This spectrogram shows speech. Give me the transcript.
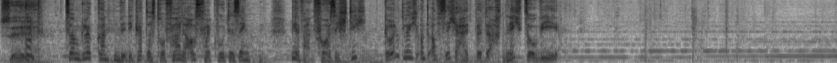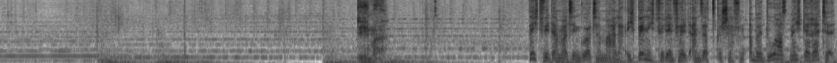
See. Zum Glück konnten wir die katastrophale Ausfallquote senken. Wir waren vorsichtig, gründlich und auf Sicherheit bedacht. Nicht so wie... Dima. Nicht wie damals in Guatemala. Ich bin nicht für den Feldeinsatz geschaffen, aber du hast mich gerettet.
